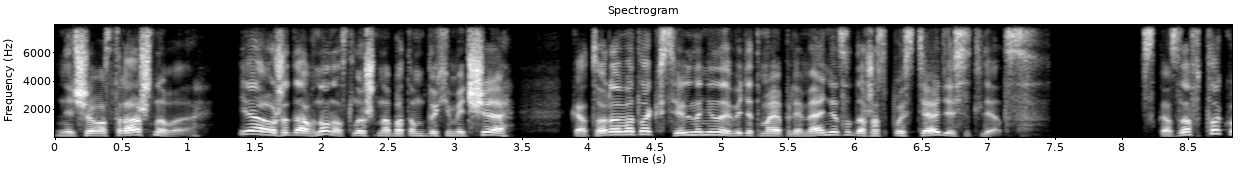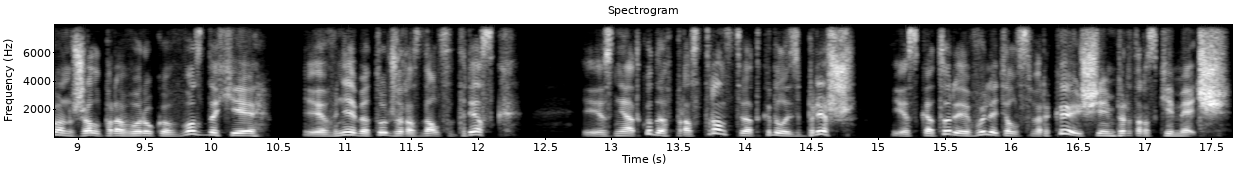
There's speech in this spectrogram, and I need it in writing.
«Ничего страшного, я уже давно наслышан об этом духе меча, которого так сильно ненавидит моя племянница даже спустя 10 лет. Сказав так, он сжал правую руку в воздухе, и в небе тут же раздался треск. Из ниоткуда в пространстве открылась брешь, из которой вылетел сверкающий императорский меч.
